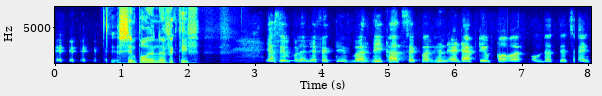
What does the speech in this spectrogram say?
Simpel en effectief? Ja, simpel en effectief, maar die gaat zeg maar hun adaptive power, omdat het zijn,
